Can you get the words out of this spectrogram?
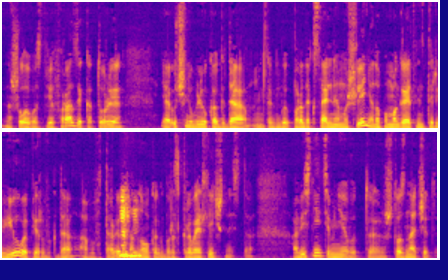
нашел у вас две фразы, которые я очень люблю, когда как бы парадоксальное мышление, оно помогает интервью, во-первых, да, а во-вторых, mm-hmm. оно как бы раскрывает личность, да. Объясните мне, вот, э, что значит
